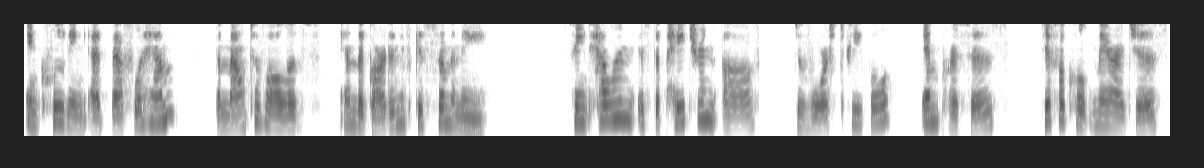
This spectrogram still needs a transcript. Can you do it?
including at Bethlehem, the Mount of Olives, and the Garden of Gethsemane. St. Helen is the patron of divorced people, empresses, difficult marriages,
